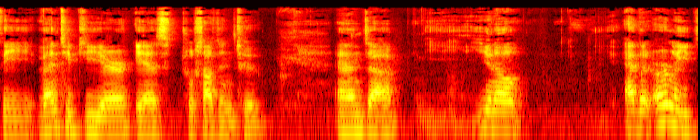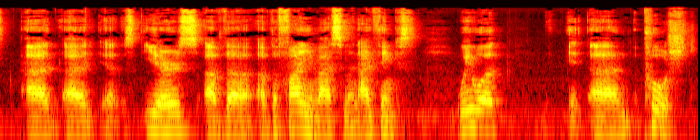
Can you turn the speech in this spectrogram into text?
the vintage year is 2002. And, uh, you know, at the early uh, uh years of the, of the fund investment, I think we were uh, pushed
